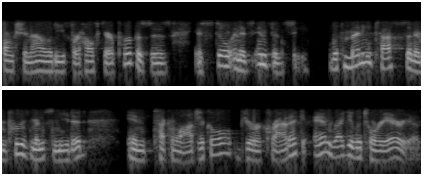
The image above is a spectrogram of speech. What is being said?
functionality for healthcare purposes is still in its infancy, with many tests and improvements needed in technological, bureaucratic, and regulatory areas.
